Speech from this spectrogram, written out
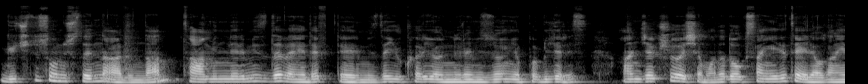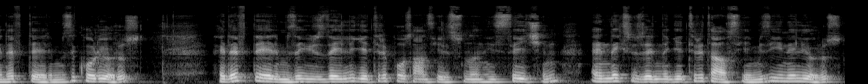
Güçlü sonuçların ardından tahminlerimizde ve hedef değerimizde yukarı yönlü revizyon yapabiliriz. Ancak şu aşamada 97 TL olan hedef değerimizi koruyoruz. Hedef değerimize %50 getiri potansiyeli sunan hisse için endeks üzerinde getiri tavsiyemizi yineliyoruz.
